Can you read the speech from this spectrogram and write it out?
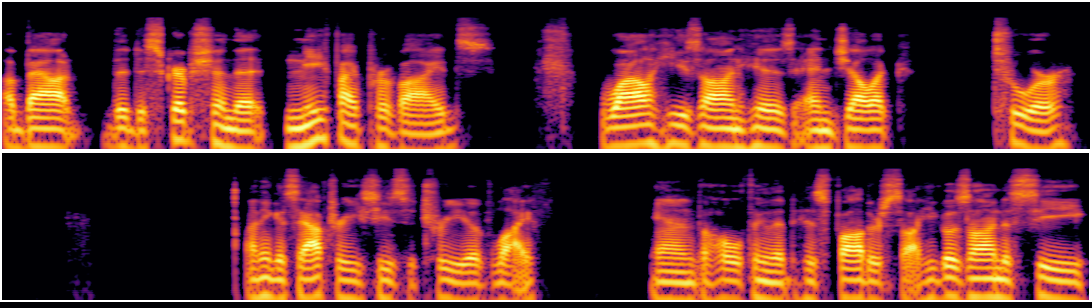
about the description that Nephi provides while he's on his angelic tour. I think it's after he sees the tree of life and the whole thing that his father saw. He goes on to see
